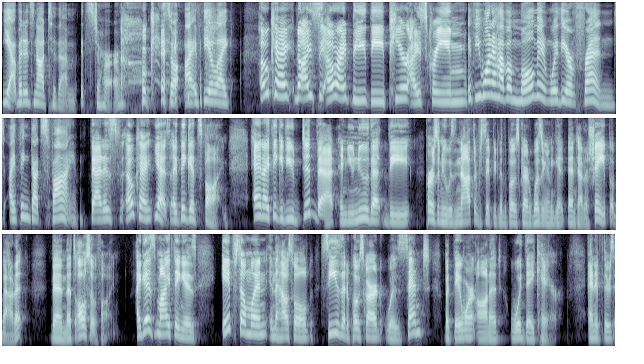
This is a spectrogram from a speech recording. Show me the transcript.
Yeah, but it's not to them, it's to her. Okay. So I feel like okay, no, I see. All right, the the pier ice cream if you want to have a moment with your friend, I think that's fine. that is okay. Yes, I think it's fine. And I think if you did that and you knew that the person who was not the recipient of the postcard wasn't going to get bent out of shape about it, then that's also fine. I guess my thing is if someone in the household sees that a postcard was sent, but they weren't on it, would they care? And if there's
